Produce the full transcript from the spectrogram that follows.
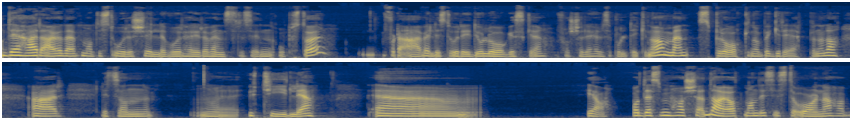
Og det her er jo det på en måte store skillet hvor høyre- og venstresiden oppstår. For det er veldig store ideologiske forskjeller i helsepolitikken nå, men språkene og begrepene da, er litt sånn uh, utydelige. Uh, ja. Og det som har skjedd, er jo at man de siste årene har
